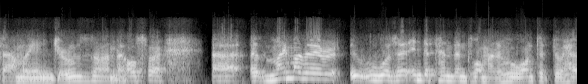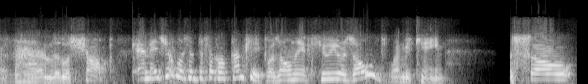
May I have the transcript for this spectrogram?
family in Jerusalem and elsewhere. Uh, uh, my mother was an independent woman who wanted to have her little shop. And Israel was a difficult country. It was only a few years old when we came. So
